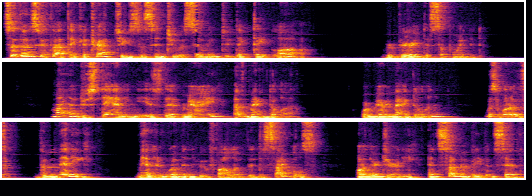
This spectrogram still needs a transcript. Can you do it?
So those who thought they could trap Jesus into assuming to dictate law were very disappointed. My understanding is that Mary of Magdala, or Mary Magdalene, was one of the many men and women who followed the disciples on their journey, and some have even said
